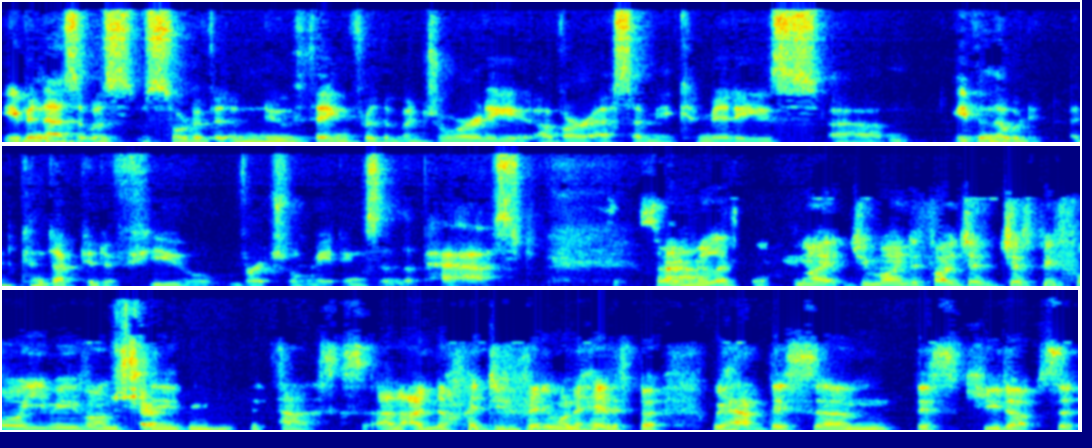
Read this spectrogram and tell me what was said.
even as it was sort of a new thing for the majority of our SME committees, um, even though we had conducted a few virtual meetings in the past. Sorry, um, Melissa, I, do you mind if I just, just before you move on sure. to the, the, tasks, and I know I do really want to hear this, but we have this um, this queued up, so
